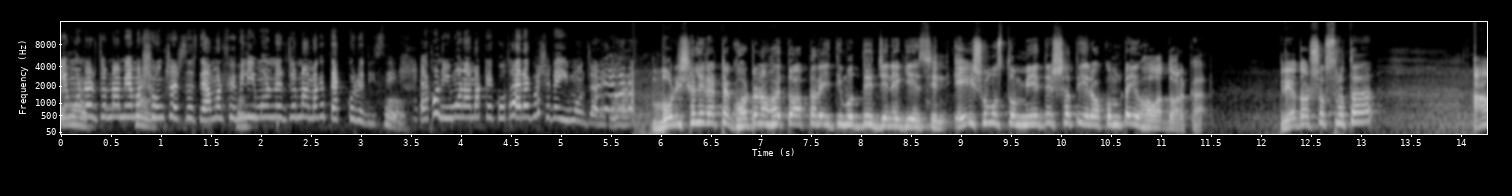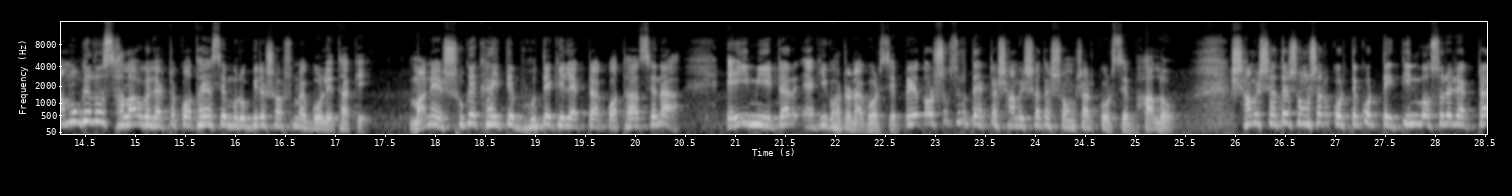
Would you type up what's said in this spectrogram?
ইমনের জন্য আমি আমার সংসার ছেড়েছি আমার ফ্যামিলি ইমনের জন্য আমাকে ত্যাগ করে দিছে। এখন ইমন আমাকে কোথায় রাখবে সেটা ইমন জানে। বরিশালের একটা ঘটনা হয়তো আপনারা ইতিমধ্যে জেনে গিয়েছেন। এই সমস্ত মেয়েদের সাথে এরকমটাই হওয়া দরকার। প্রিয় দর্শক শ্রোতা আমু গেল সালাও গেল একটা কথাই আছে মুরব্বীরা সবসময় বলে থাকে। মানে সুখে খাইতে ভূতে গেলে একটা কথা আছে না এই মেয়েটার একই ঘটনা ঘটছে। প্রিয় দর্শক শ্রোতা একটা স্বামীর সাথে সংসার করছে ভালো। স্বামীর সাথে সংসার করতে করতেই তিন বছরের একটা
